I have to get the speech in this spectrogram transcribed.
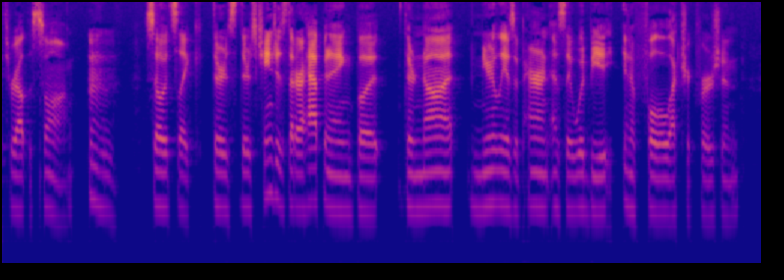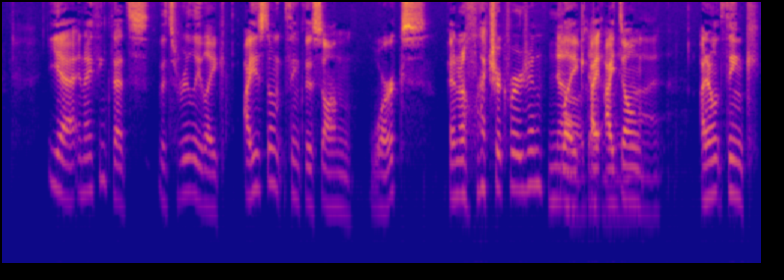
throughout the song. Mm-hmm. So it's like there's there's changes that are happening but they're not nearly as apparent as they would be in a full electric version Yeah, and I think that's that's really like I just don't think this song works in an electric version. no like I, I don't not. I don't think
